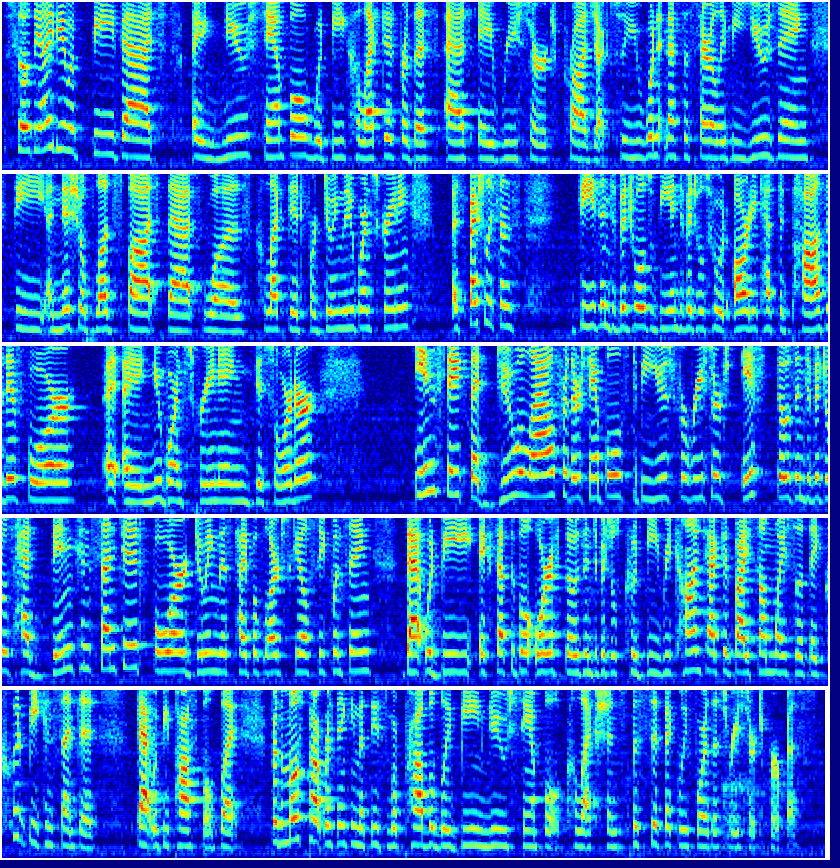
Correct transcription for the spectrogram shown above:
So the idea would be that a new sample would be collected for this as a research project. So you wouldn't necessarily be using the initial blood spot that was collected for doing the newborn screening, especially since these individuals would be individuals who had already tested positive for a, a newborn screening disorder. In states that do allow for their samples to be used for research, if those individuals had been consented for doing this type of large scale sequencing, that would be acceptable. Or if those individuals could be recontacted by some way so that they could be consented, that would be possible. But for the most part, we're thinking that these would probably be new sample collections specifically for this research purpose.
